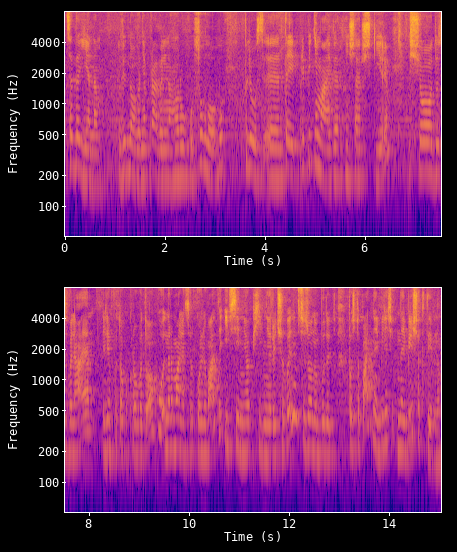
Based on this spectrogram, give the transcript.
Це дає нам відновлення правильного руху суглобу, плюс е, тейп припіднімає верхній шар шкіри, що дозволяє лімфотоку кровотоку нормально циркулювати, і всі необхідні речовини в цю зону будуть поступати найбільш, найбільш активно.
